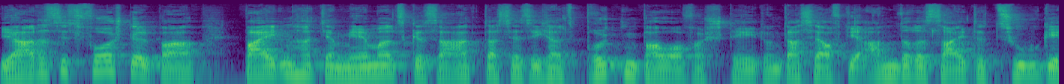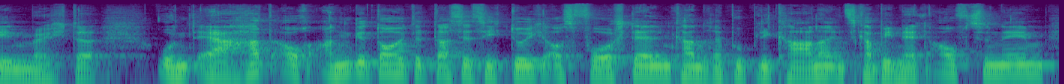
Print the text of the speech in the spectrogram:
Ja, das ist vorstellbar. Biden hat ja mehrmals gesagt, dass er sich als Brückenbauer versteht und dass er auf die andere Seite zugehen möchte. Und er hat auch angedeutet, dass er sich durchaus vorstellen kann, Republikaner ins Kabinett aufzunehmen.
